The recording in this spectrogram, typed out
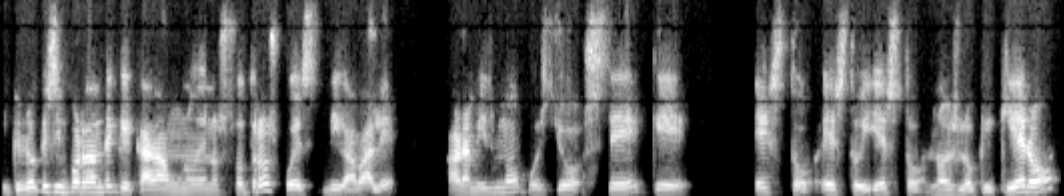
y creo que es importante que cada uno de nosotros pues diga, vale, ahora mismo pues yo sé que esto, esto y esto no es lo que quiero,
